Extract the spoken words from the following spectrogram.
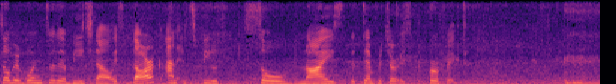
So we're going to the beach now. It's dark and it feels so nice. The temperature is perfect.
